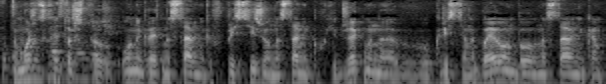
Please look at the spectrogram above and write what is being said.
Ну, можно сказать то, что научит. он играет наставников в «Престиже», он наставник у Хью Джекмана, у Кристиана Бейла он был наставником,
